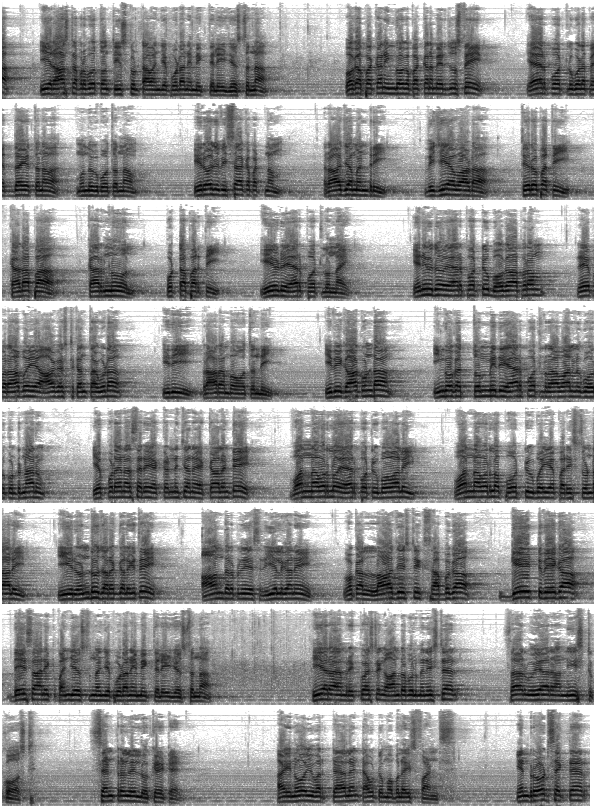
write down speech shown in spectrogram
ఈ రాష్ట్ర ప్రభుత్వం తీసుకుంటామని చెప్పి కూడా నేను మీకు తెలియజేస్తున్నా. ఒక పక్కన ఇంకొక పక్కన మీరు చూస్తే ఎయిర్పోర్ట్లు కూడా పెద్ద ఎత్తున ముందుకు పోతున్నాం. ఈరోజు విశాఖపట్నం రాజమండ్రి విజయవాడ తిరుపతి కడప కర్నూల్ పుట్టపర్తి ఏడు ఎయిర్పోర్ట్లు ఉన్నాయి ఎనిమిదో ఎయిర్పోర్టు భోగాపురం రేపు రాబోయే ఆగస్టుకంతా కూడా ఇది ప్రారంభమవుతుంది. ఇవి కాకుండా ఇంకొక తొమ్మిది ఎయిర్పోర్ట్లు రావాలని కోరుకుంటున్నాను. ఎప్పుడైనా సరే ఎక్కడి నుంచైనా ఎక్కాలంటే వన్ అవర్లో ఎయిర్పోర్ట్కి పోవాలి. వన్ అవర్లో పోర్టుకు పోయే పరిస్థితి ఉండాలి. ఈ రెండు జరగగలిగితే ఆంధ్రప్రదేశ్ రియల్గానే ఒక లాజిస్టిక్స్ హబ్గా గేట్ వేగా దేశానికి పనిచేస్తుందని చెప్పి కూడా మీకు తెలియజేస్తున్నా. Here I'm requesting honourable minister sir we are on east coast centrally located I know your talent out to mobilise funds in road sector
